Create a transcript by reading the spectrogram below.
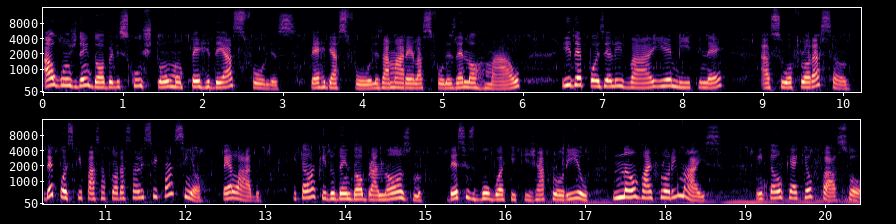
Alguns dendobros eles costumam perder as folhas, perde as folhas, amarela as folhas é normal. E depois ele vai e emite, né, a sua floração. Depois que passa a floração, eles ficam assim, ó, pelado. Então aqui do dendobro anosmo, desses bulbos aqui que já floriu, não vai florir mais. Então, o que é que eu faço, ó?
